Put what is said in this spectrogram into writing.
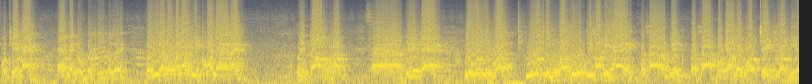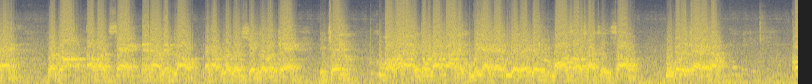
โอเคไหมได้เมนูแบบนี้มาเลยโดยที่เราต้องมานั่งพิมพ์โค้ดอะไรไหมไม่ต้องครับอ่าเพียงแค่รู้ถึงวัตรู้ถึงวัตถุที่เขามีให้ภาษาเว็บภาษาโปรแกรมเรียกว่า object ที่เขามีให้แล้วก็เอามาแทรกในหน้าเว็บเรานะครับ แล้วก็เขียนแล้วก็แก้อย่างเช่น ครูบอกว่าไอ้ตรงน้ำมาเนี่ยครูไม่อยากได้ครูอยากได้เป็นวอสอฉะเชิงเซาครูก็ไปแก้อะไรครับข้อ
